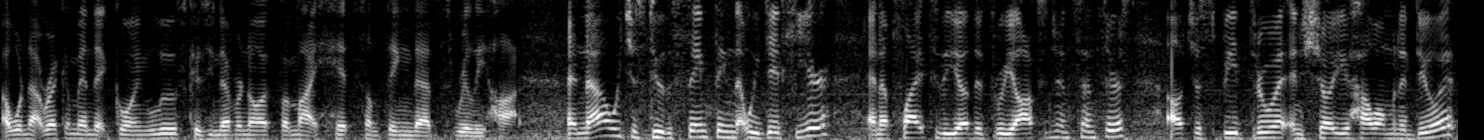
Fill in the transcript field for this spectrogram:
I would not recommend it going loose because you never know if it might hit something that's really hot. And now we just do the same thing that we did here and apply it to the other three oxygen sensors. I'll just speed through it and show you how I'm gonna do it.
